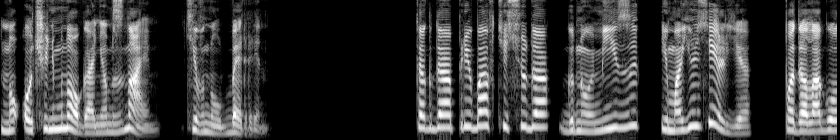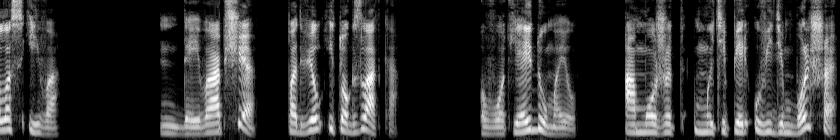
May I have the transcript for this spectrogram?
но очень много о нем знаем», — кивнул Беррин. «Тогда прибавьте сюда гномий язык и мое зелье», — подала голос Ива. «Да и вообще», — подвел итог Златка. «Вот я и думаю. А может, мы теперь увидим больше?»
